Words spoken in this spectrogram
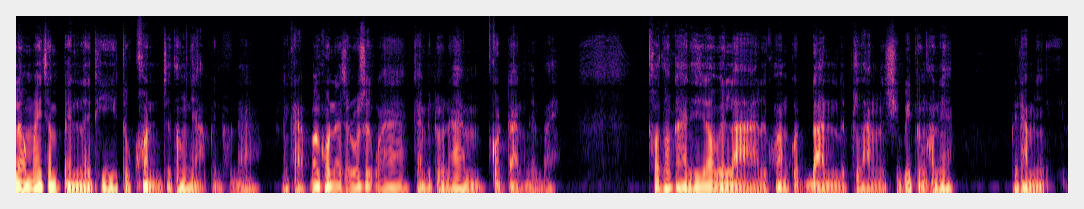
เราไม่จำเป็นเลยที่ทุกคนจะต้องอยากเป็นหัวหน้านะครับ บางคนอาจจะรู้สึกว่าการเป็นหัวหน้ากดดันเกินไป เขาต้องการที่จะเอาเวลาหรือความกดดันหรือพลังชีวิตของเขาเนี่ยไปทำอย่างอื่น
